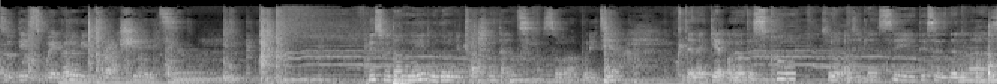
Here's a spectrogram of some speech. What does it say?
So this, we're gonna be trashing it this we don't need we're to be trashing that. So i'll put it here. Then i get another scoop so as you can see this is the last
